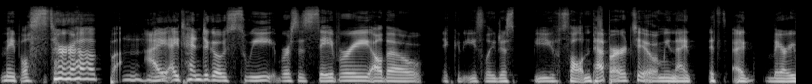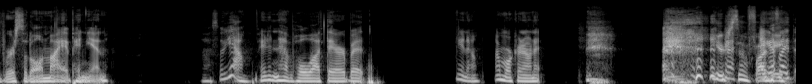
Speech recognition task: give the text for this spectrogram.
maple syrup. Mhm. I, I tend to go sweet versus savory, although it could easily just be salt and pepper too. I mean, I it's a, very versatile in my opinion. Uh, so yeah, I didn't have a whole lot there, but you know, I'm working on it. You're so funny. guess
